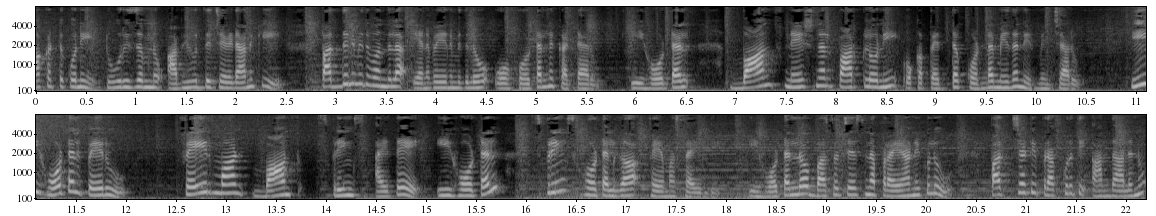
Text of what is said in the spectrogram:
ఆకట్టుకుని టూరిజంను అభివృద్ధి చేయడానికి పద్దెనిమిది వందల ఎనభై ఎనిమిదిలో ఓ హోటల్ని కట్టారు. ఈ హోటల్ బాన్ఫ్ నేషనల్ పార్క్లోని ఒక పెద్ద కొండ మీద నిర్మించారు. ఈ హోటల్ పేరు ఫెయిర్మాన్ బాన్ఫ్ స్ప్రింగ్స్ అయితే ఈ హోటల్ స్ప్రింగ్స్ హోటల్గా ఫేమస్ అయింది. ఈ హోటల్లో బస చేసిన ప్రయాణికులు పచ్చటి ప్రకృతి అందాలను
